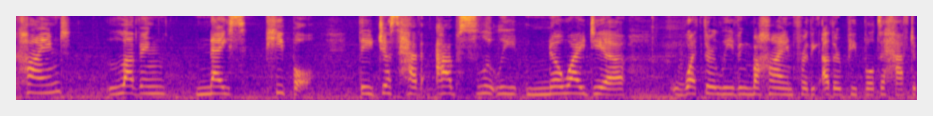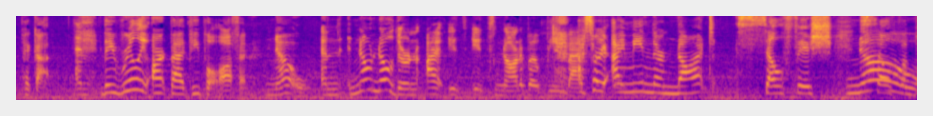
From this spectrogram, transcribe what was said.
kind, loving, nice people. They just have absolutely no idea what they're leaving behind for the other people to have to pick up. And- they really aren't bad people often. no, and no, no, they're. n- I, it, it's not about being bad. I'm sorry, I mean they're not selfish, No.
